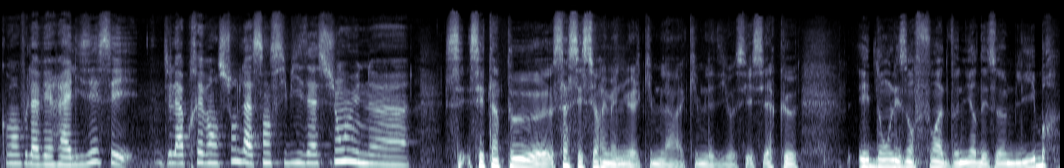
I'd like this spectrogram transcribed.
comment vous l'avez réalisé? C'est de la prévention, de la sensibilisation, une... C'est un peu... Ça, c'est Sœur Emmanuel qui me l'a dit aussi. C'est-à-dire que aidons les enfants à devenir des hommes libres,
